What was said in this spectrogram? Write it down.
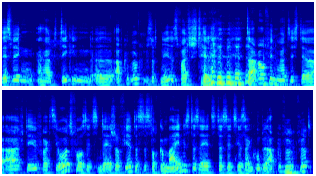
Deswegen hat Dick ihn äh, abgewürgt und gesagt, nee, das ist falsche Stelle. Daraufhin hat sich der AfD-Fraktionsvorsitzende echauffiert, dass das doch gemein ist, dass er jetzt, dass jetzt hier sein Kumpel abgewürgt wird.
